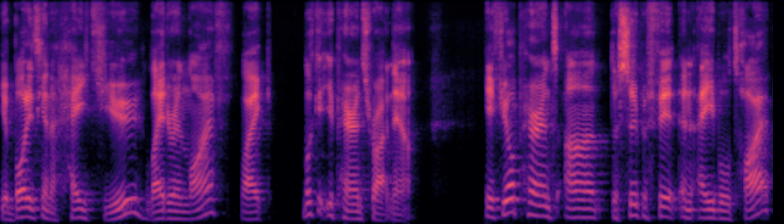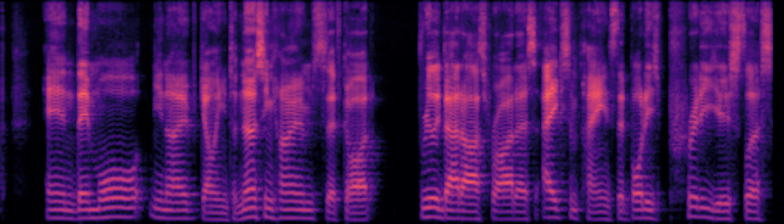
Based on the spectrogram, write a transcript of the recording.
Your body's going to hate you later in life. Like, look at your parents right now. If your parents aren't the super fit and able type, and they're more, you know, going into nursing homes. They've got really bad arthritis, aches and pains. Their body's pretty useless.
